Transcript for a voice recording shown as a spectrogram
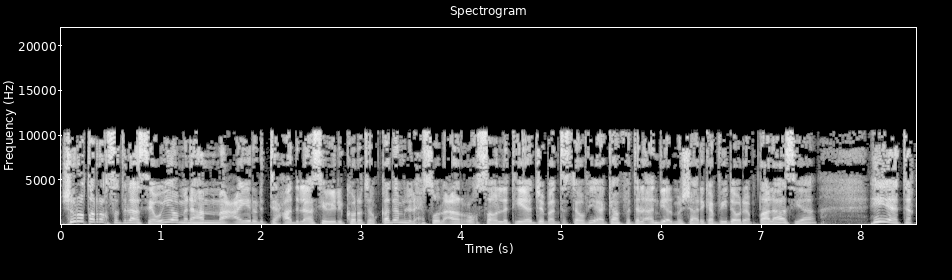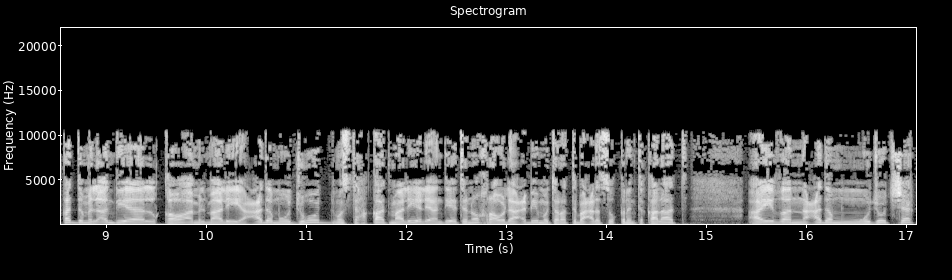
شروط الرخصة الآسيوية ومن أهم معايير الاتحاد الآسيوي لكرة القدم للحصول على الرخصة والتي يجب أن تستوفيها كافة الأندية المشاركة في دوري أبطال آسيا هي تقدم الأندية القوائم المالية، عدم وجود مستحقات مالية لأندية أخرى ولاعبين مترتبة على سوق الانتقال الانتقالات. أيضا عدم وجود شك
